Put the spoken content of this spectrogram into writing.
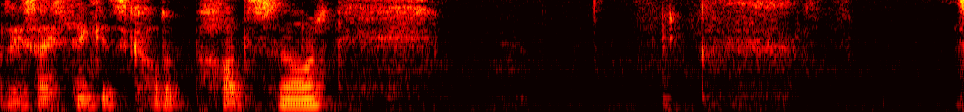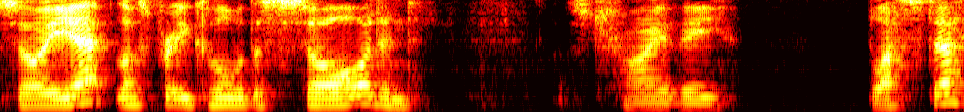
At least I think it's called a pod sword. So yeah, looks pretty cool with the sword. And let's try the blaster.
